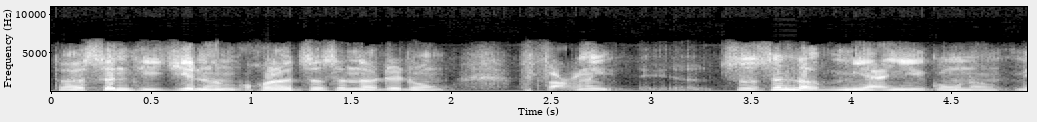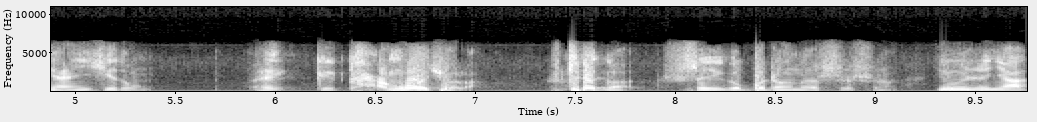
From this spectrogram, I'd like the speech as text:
的身体机能或者自身的这种防御、自身的免疫功能、免疫系统，哎，给扛过去了。这个是一个不争的事实，因为人家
